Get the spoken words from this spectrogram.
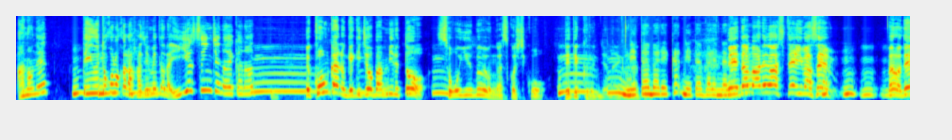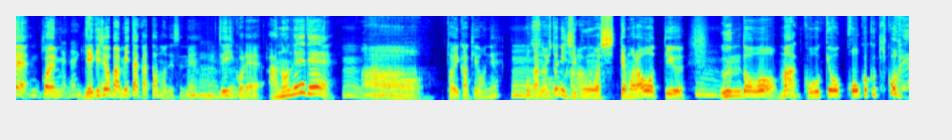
あのねっていうところから始めたら言いやすいんじゃないかなって。で今回の劇場版見ると、そういう部分が少しこう出てくるんじゃないかなと。ネタバレかネタバレなのネタバレはしていません、うんうんうんなのでこれ劇場版見た方もですね、ん。ぜひこれあのねで、うん。あの問いかけをね、うん。他の人に自分を知ってもらおうっていううん。運動を、まあ公共広告機構 それっ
